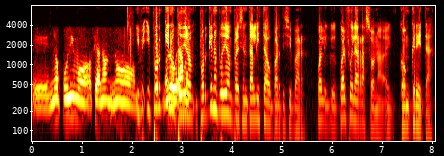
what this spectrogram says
eh, no pudimos, o sea, no... no ¿Y, por, qué no, pudieron, por qué no pudieron presentar lista o participar? ¿Cuál, ¿Cuál fue la razón eh, concreta?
